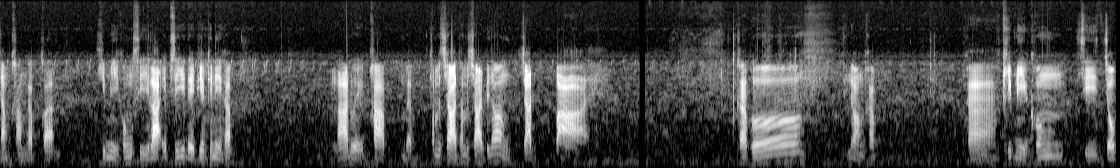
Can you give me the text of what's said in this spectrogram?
ย้ำคำครับก็คลิปนี้คงสีลา FC ได้เพียงแค่นี้ครับลาด้วยภาพแบบธรรมชาติธรรมชาติพี่น้องจัดป้ายครับผม น้องครับค่ะคลิปนี้คงสีจบ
